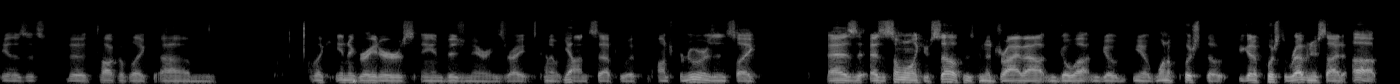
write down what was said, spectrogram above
you know, there's this the talk of like um, like integrators and visionaries, right? It's kind of a yep. concept with entrepreneurs, and it's like as as someone like yourself who's going to drive out and go out and go you know want to push the you got to push the revenue side up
